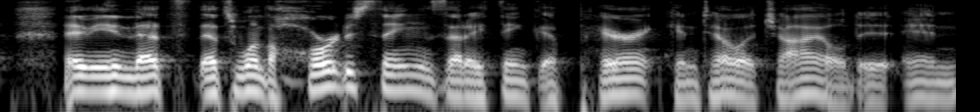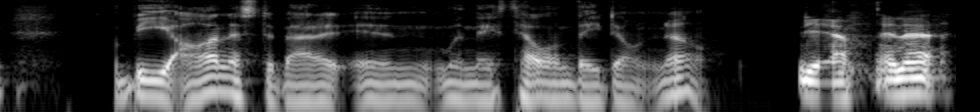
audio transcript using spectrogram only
I mean that's that's one of the hardest things that i think a parent can tell a child eh, and be honest about it in when they tell them they don't know yeah, and that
